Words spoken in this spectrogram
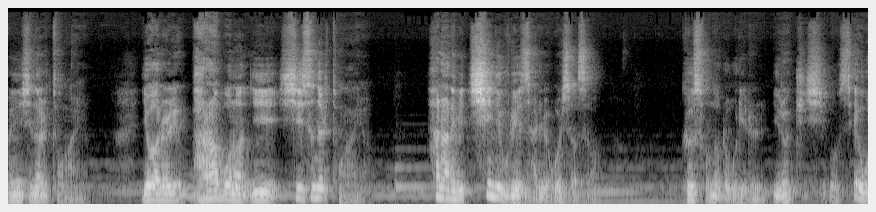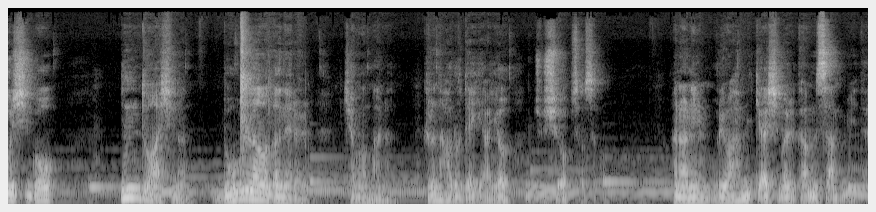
헌신을 통하여 여호와를 바라보는 이 시선을 통하여 하나님이 친히 우리의 삶에 오셔서 그 손으로 우리를 일으키시고 세우시고 인도하시는 놀라운 은혜를 경험하는 그런 하루 되게 하여 주시옵소서. 하나님, 우리와 함께 하심을 감사합니다.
